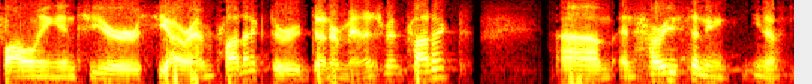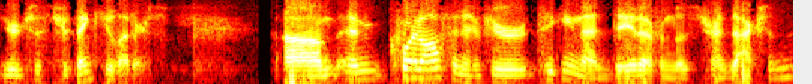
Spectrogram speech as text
following into your CRM product or donor management product? Um, and how are you sending you know, your, just your thank you letters? Um, and quite often if you're taking that data from those transactions,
